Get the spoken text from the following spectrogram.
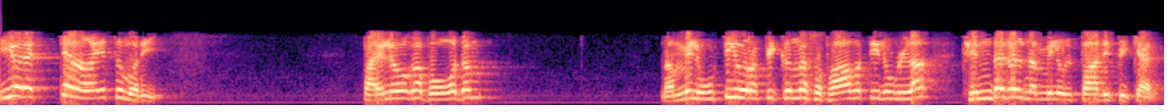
ഈ ഒരൊറ്റ ആയത്ത് മതി. പരലോക ബോധം നമ്മിൽ ഊട്ടിയുറപ്പിക്കുന്ന സ്വഭാവത്തിലുള്ള ചിന്തകൾ നമ്മിൽ ഉൽപ്പാദിപ്പിക്കാൻ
